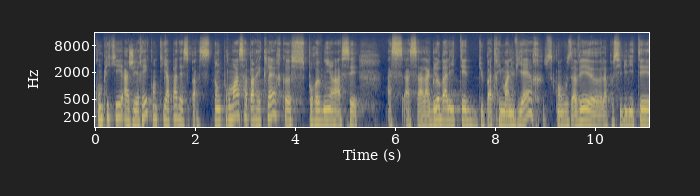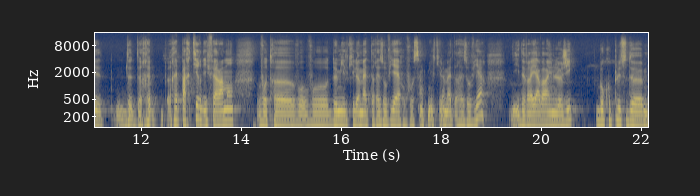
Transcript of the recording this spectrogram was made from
compliqués à gérer quand il n'y a pas d'espace. Donc pour moi, ça paraît clair que pour revenir à, à, la globalité du patrimoine vierge, quand vous avez la possibilité de, répartir différemment votre, vos, vos 2000 km de réseau vierge ou vos 5000 km de réseau vierge, il devrait y avoir une logique beaucoup plus de,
